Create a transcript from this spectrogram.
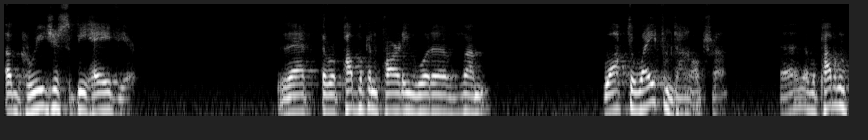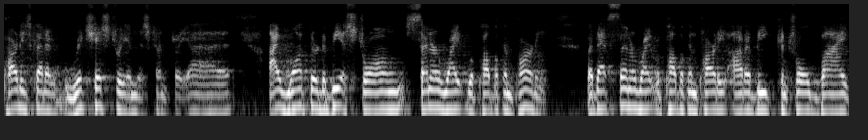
egregious behavior that the Republican Party would have um, walked away from Donald Trump. Uh, the Republican Party's got a rich history in this country. Uh, I want there to be a strong center right Republican Party, but that center right Republican Party ought to be controlled by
